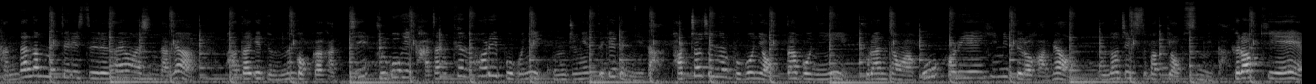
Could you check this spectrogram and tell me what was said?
단단한 매트리스를 사용하신다면 바닥에 눕는 것과 같이 굴곡이 가장 큰 허리 부분이 공중에 뜨게 됩니다. 받쳐주는 부분이 없다 보니 불안정하고 허리에 힘이 들어가며 무너질 수밖에 없습니다. 그렇기에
